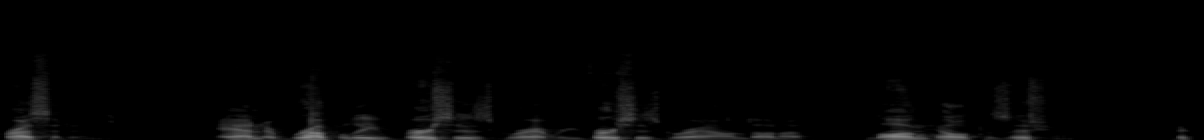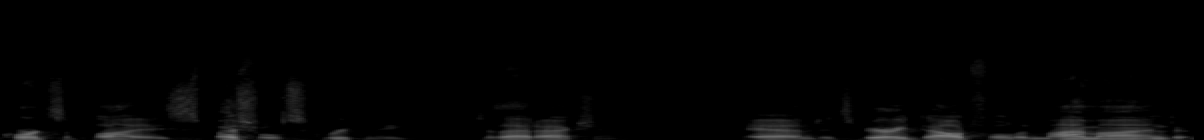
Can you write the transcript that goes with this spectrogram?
precedent and abruptly versus, reverses ground on a long held position, the courts apply a special scrutiny to that action. And it's very doubtful in my mind and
